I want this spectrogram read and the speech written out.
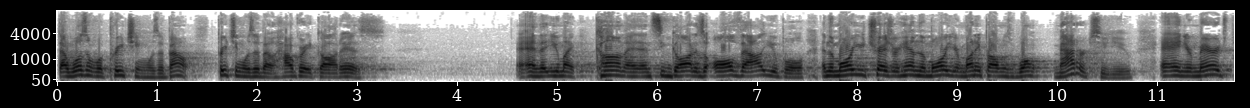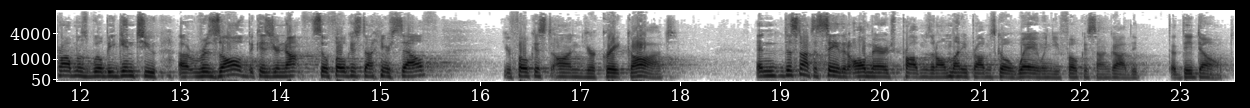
That wasn't what preaching was about. Preaching was about how great God is and that you might come and, see God as all valuable. And the more you treasure Him, the more your money problems won't matter to you. And your marriage problems will begin to uh, resolve because you're not so focused on yourself. You're focused on your great God. And that's not to say that all marriage problems and all money problems go away when you focus on God, they, that they don't.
